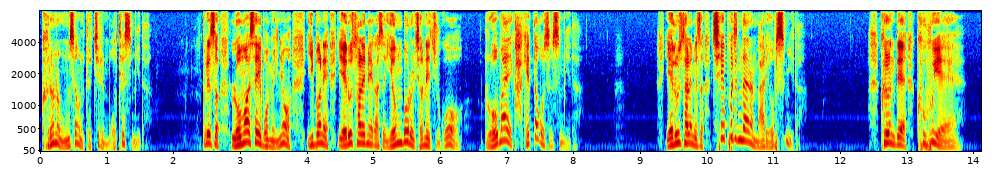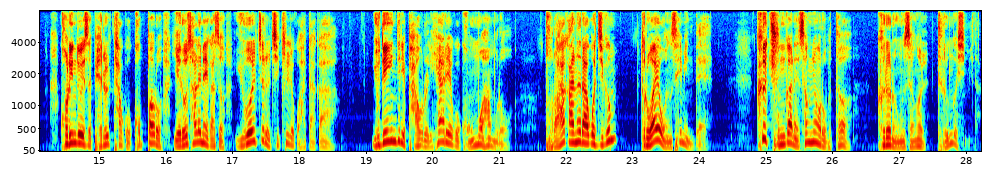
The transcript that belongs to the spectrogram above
그런 음성을 듣지를 못했습니다. 그래서 로마서에 보면요. 이번에 예루살렘에 가서 연보를 전해주고 로마에 가겠다고 썼습니다. 예루살렘에서 체포된다는 말이 없습니다. 그런데 그 후에 고린도에서 배를 타고 곧바로 예루살렘에 가서 유월절을 지키려고 하다가 유대인들이 바울을 해하려고 공모함으로 돌아가느라고 지금 들어와야 온 셈인데 그 중간에 성령으로부터 그런 음성을 들은 것입니다.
